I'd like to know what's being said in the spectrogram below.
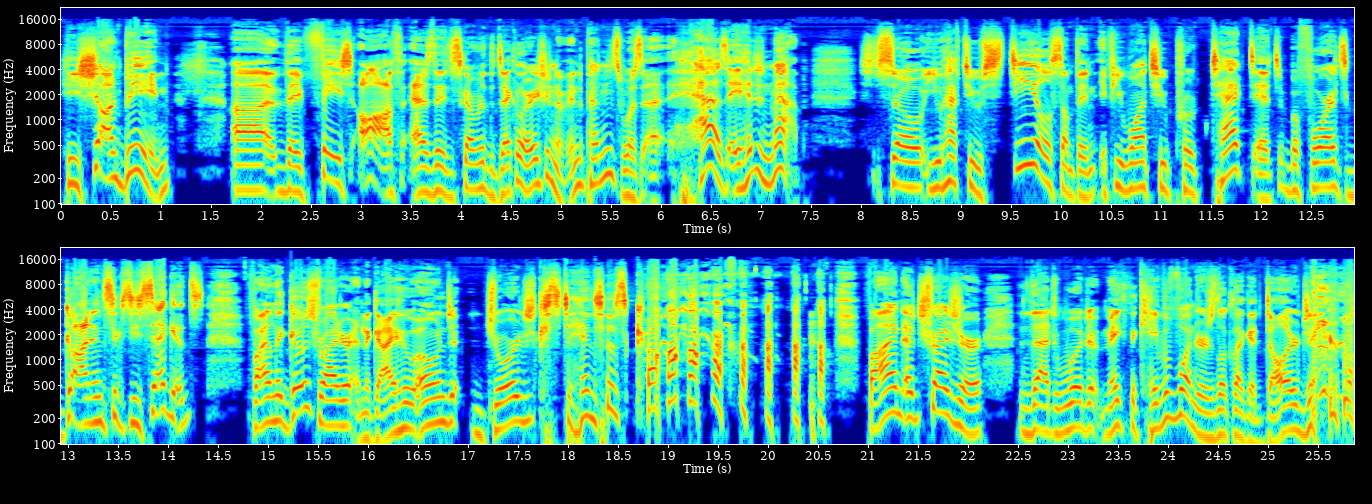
He's Sean Bean. Uh, they face off as they discover the Declaration of Independence was a, has a hidden map. So you have to steal something if you want to protect it before it's gone in 60 seconds. Finally, Ghost Rider and the guy who owned George Costanza's car find a treasure that would make the Cave of Wonders look like a Dollar General.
